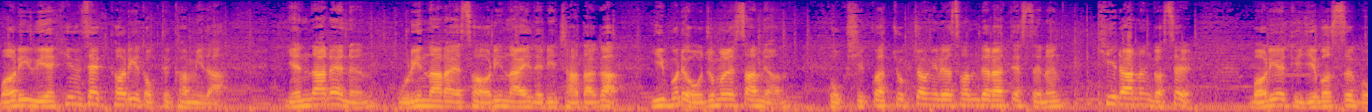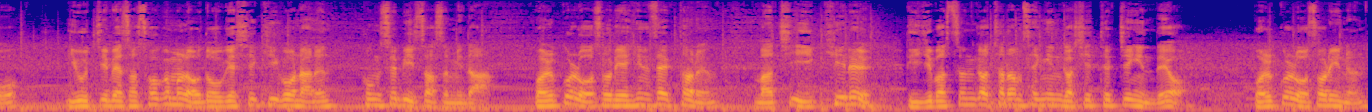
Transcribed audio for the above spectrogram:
머리 위에 흰색 털이 독특합니다. 옛날에는 우리나라에서 어린아이들이 자다가 이불에 오줌을 싸면 복식과 쭉정이를 선별할 때 쓰는 키라는 것을 머리에 뒤집어 쓰고 이웃집에서 소금을 얻어오게 시키고 나는 풍습이 있었습니다. 벌꿀 오소리의 흰색 털은 마치 이 키를 뒤집어 쓴 것처럼 생긴 것이 특징인데요. 벌꿀 오소리는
